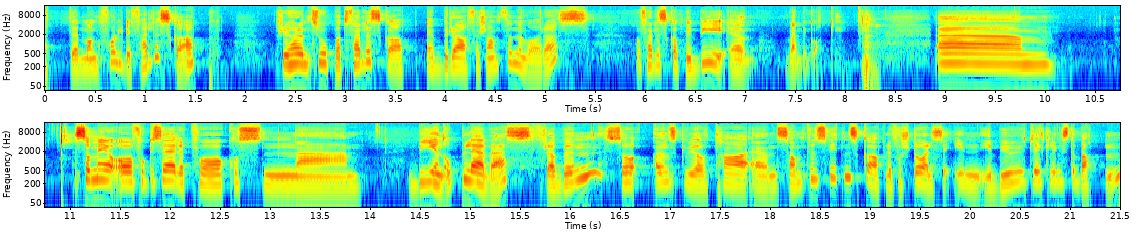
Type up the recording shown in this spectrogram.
et mangfoldig fellesskap. For vi har en tro på at fellesskap er bra for samfunnet vårt. Og fellesskap i by er veldig godt. Um, så med å fokusere på hvordan uh, byen oppleves fra bunnen, så ønsker vi å ta en samfunnsvitenskapelig forståelse inn i byutviklingsdebatten,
